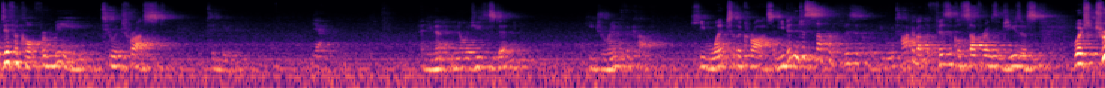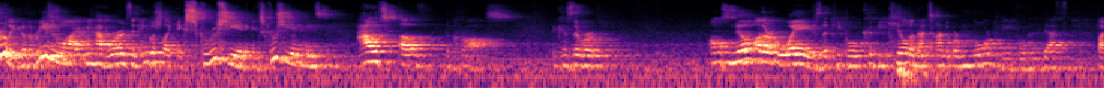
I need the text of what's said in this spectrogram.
difficult for me to entrust to you. Yeah. And You know, you know what Jesus did? He drank the cup. He went to the cross. And he didn't just suffer physically. We talk about the physical sufferings of Jesus, which truly, you know, the reason why we have words in English like excruciating, excruciating means out of the cross. Because there were almost no other ways that people could be killed in that time that were more painful than death by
